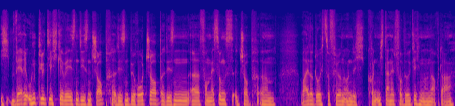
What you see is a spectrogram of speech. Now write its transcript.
ich wäre unglücklich gewesen, diesen Job, diesen Bürojob, diesen äh, Vermessungsjob ähm, weiter durchzuführen und ich konnte mich da nicht verwirklichen und auch da.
